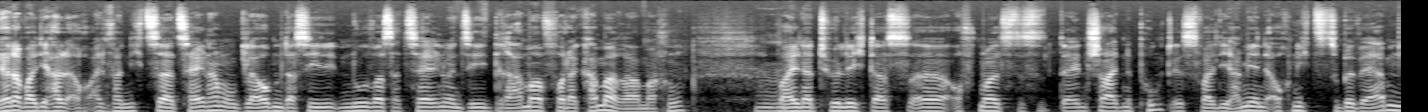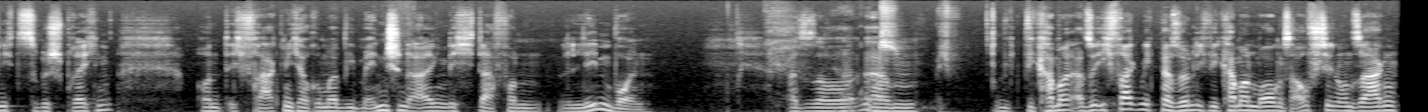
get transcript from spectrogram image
Ja, weil die halt auch einfach nichts zu erzählen haben und glauben, dass sie nur was erzählen, wenn sie Drama vor der Kamera machen mhm. weil natürlich das äh, oftmals das, der entscheidende Punkt ist, weil die haben ja auch nichts zu bewerben, nichts zu besprechen. Und ich frage mich auch immer, wie Menschen eigentlich davon leben wollen. Also, ja, ähm, wie kann man, also ich frage mich persönlich, wie kann man morgens aufstehen und sagen,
